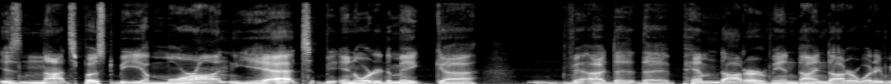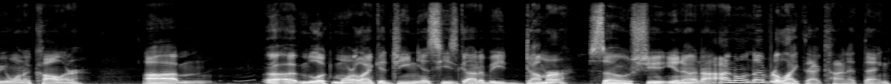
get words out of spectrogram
is not supposed to be a moron yet in order to make uh, uh, the the Pym daughter or Van Dyne daughter, whatever you want to call her, um, uh, uh look more like a genius. He's got to be dumber. So she, you know, and I, I don't ever like that kind of thing.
